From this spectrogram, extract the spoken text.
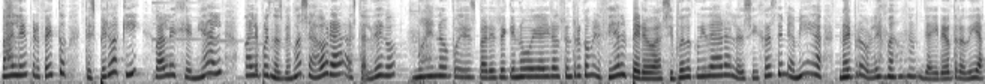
Vale, perfecto. Te espero aquí. Vale, genial. Vale, pues nos vemos ahora. Hasta luego. Bueno, pues parece que no voy a ir al centro comercial, pero así puedo cuidar a los hijos de mi amiga. No hay problema. ya iré otro día.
